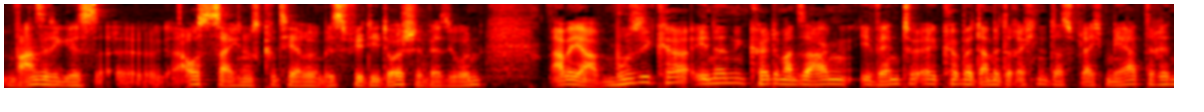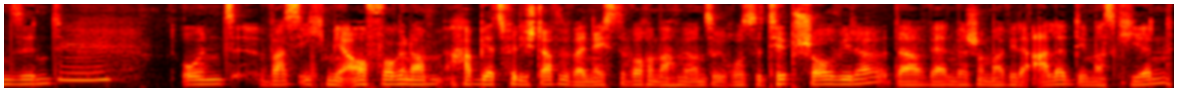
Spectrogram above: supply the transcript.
wahnsinniges äh, Auszeichnungskriterium ist für die deutsche Version. Aber ja, MusikerInnen könnte man sagen, eventuell können wir damit rechnen, dass vielleicht mehr drin sind. Und was ich mir auch vorgenommen habe jetzt für die Staffel, weil nächste Woche machen wir unsere große Tippshow wieder. Da werden wir schon mal wieder alle demaskieren.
